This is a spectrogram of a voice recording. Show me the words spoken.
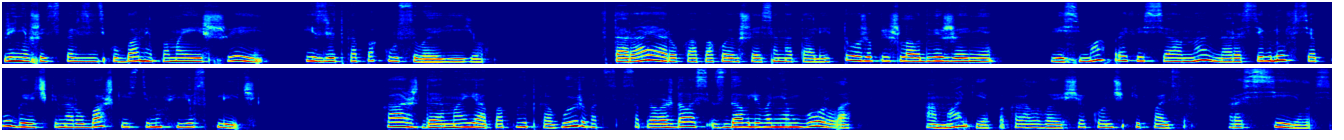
принявшись скользить губами по моей шее, изредка покусывая ее. Вторая рука, покоившаяся на талии, тоже пришла в движение, весьма профессионально расстегнув все пуговички на рубашке и стянув ее с плеч. Каждая моя попытка вырваться сопровождалась сдавливанием горла, а магия, покалывающая кончики пальцев, рассеялась,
